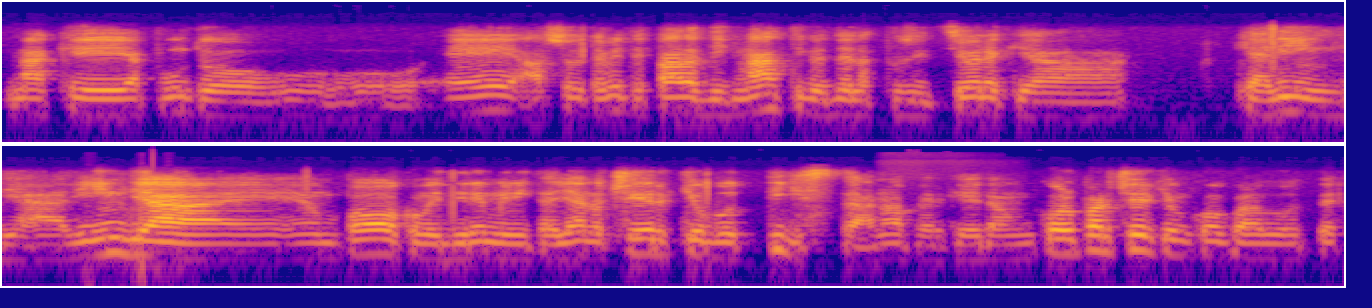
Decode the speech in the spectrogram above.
ma che appunto è assolutamente paradigmatico della posizione che ha, che ha l'India. L'India è un po', come diremmo in italiano, cerchio bottista, no? perché da un colpo al cerchio e un colpo alla botte.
